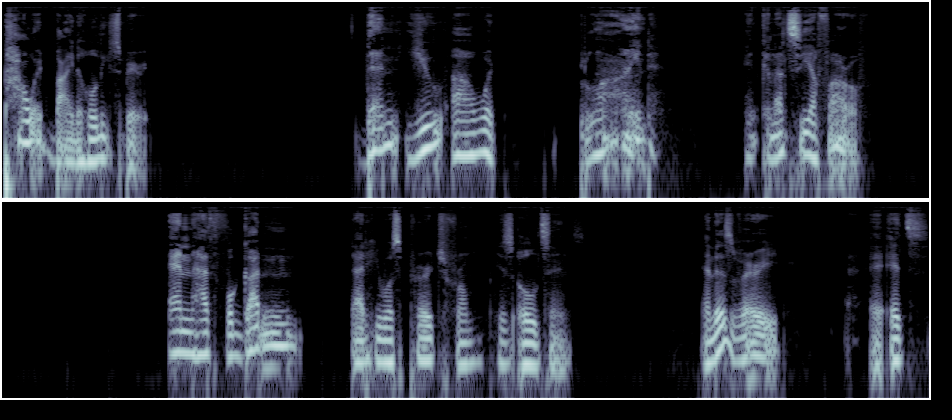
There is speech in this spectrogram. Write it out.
powered by the Holy Spirit, then you are what? Blind and cannot see afar off and hath forgotten that he was purged from his old sins. And this very, it's,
